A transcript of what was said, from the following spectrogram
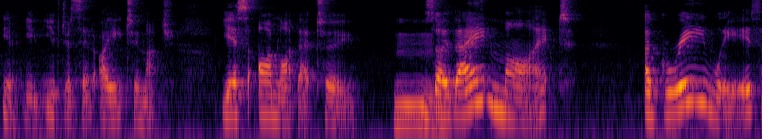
you know, you, have just said I eat too much. Yes, I'm like that too. Mm. So they might agree with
